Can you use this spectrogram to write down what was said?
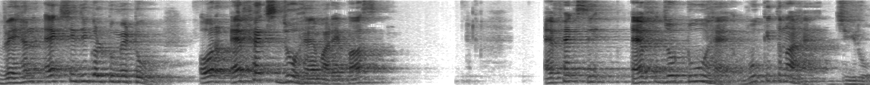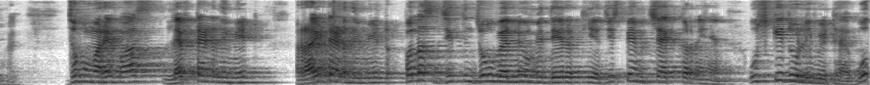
when x is equal to में टू और एफ़ एक्स जो है हमारे पास एफ़ एक्स एफ़ जो टू है, वो कितना है? ज़ीरो है। जब हमारे पास left hand limit right hand limit plus जितनी जो वैल्यू हमें दे रखी है जिसपे हम चेक कर रहे हैं, उसकी जो लिमिट है, वो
